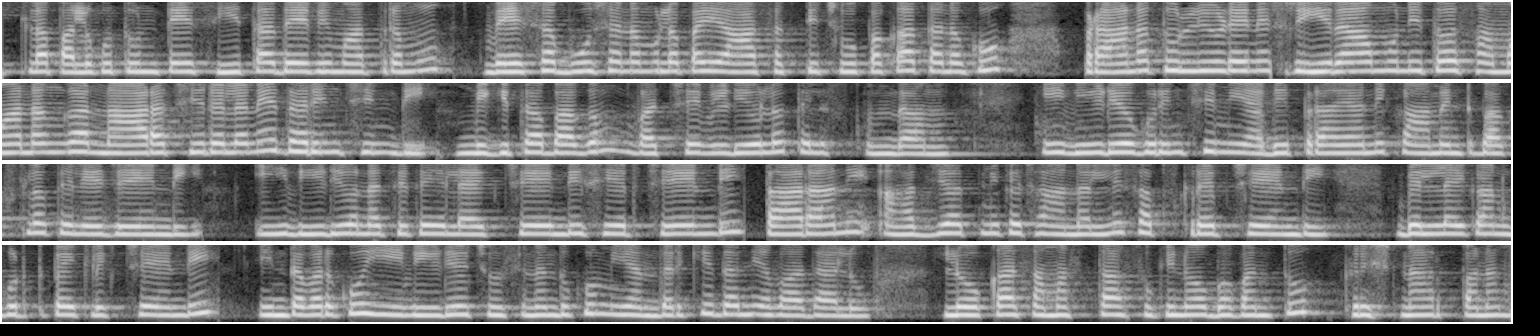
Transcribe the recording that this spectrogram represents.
ఇట్లా పలుకుతుంటే సీతాదేవి మాత్రము వేషభూషణములపై ఆసక్తి చూపక తనకు ప్రాణతుల్యుడైన శ్రీరామునితో సమానంగా నారచీరలనే ధరించింది. మిగతా భాగం వచ్చే వీడియోలో తెలుసుకుందాం. ఈ వీడియో గురించి మీ అభిప్రాయాన్ని కామెంట్ బాక్స్లో తెలియజేయండి. ఈ వీడియో నచ్చితే లైక్ చేయండి షేర్ చేయండి. తారాని ఆధ్యాత్మిక ఛానల్ని సబ్స్క్రైబ్ చేయండి. బెల్ ఐకాన్ గుర్తుపై క్లిక్ చేయండి. ఇంతవరకు ఈ వీడియో చూసినందుకు మీ అందరికీ ధన్యవాదాలు. లోకా సమస్త సుఖినో భవంతు. కృష్ణార్పణం.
